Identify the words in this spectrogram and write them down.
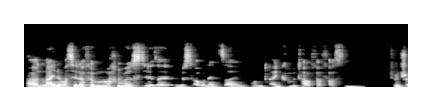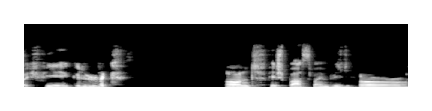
alleine was ihr dafür machen müsst, ihr seid, müsst Abonnent sein und einen Kommentar verfassen. Ich wünsche euch viel Glück und viel Spaß beim Video.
